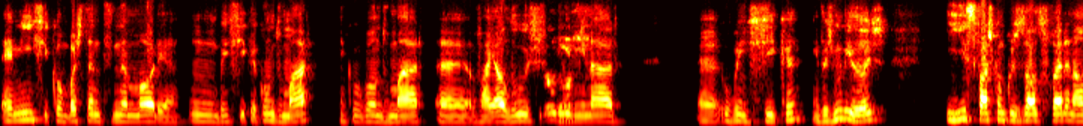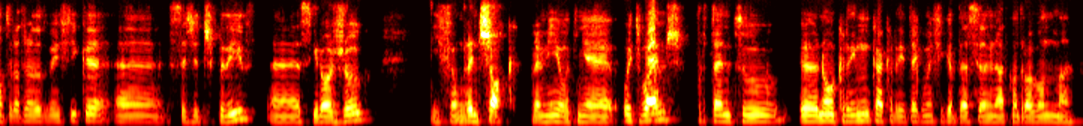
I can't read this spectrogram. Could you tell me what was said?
A mim ficou bastante na memória um Benfica com Domar, em que o Gondomar uh, vai à luz, eliminar uh, o Benfica em 2002 e isso faz com que o José Aldo Ferreira, na altura treinador do Benfica, uh, seja despedido a seguir ao jogo e foi um grande choque para mim. Eu tinha 8 anos, portanto, eu não acredito, nunca acreditei que o Benfica pudesse ser eliminado contra o Gondomar.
